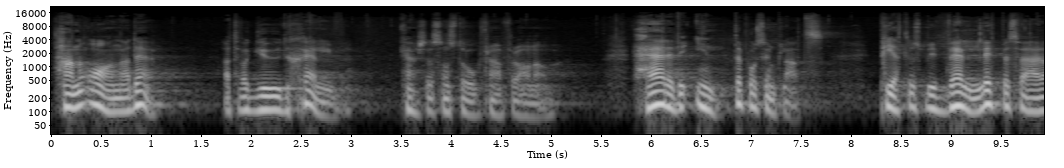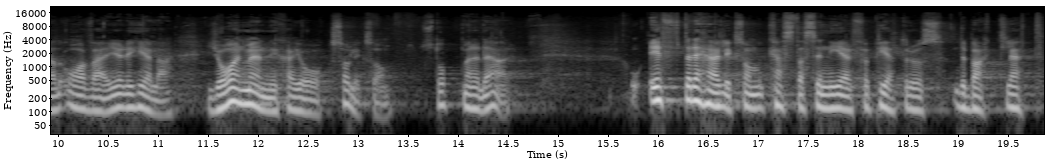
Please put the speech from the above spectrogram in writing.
Han anade att det var Gud själv kanske som stod framför honom. Här är det inte på sin plats. Petrus blir väldigt besvärad och avvärjer det hela. Jag är en människa jag också. Liksom. Stopp med det där. Och efter det här liksom kasta sig ner för Petrus debaclet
